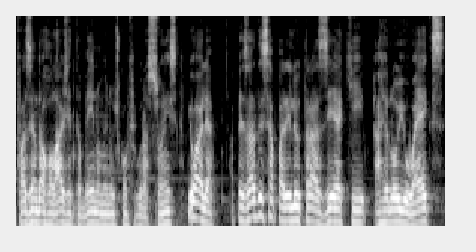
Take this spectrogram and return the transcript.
fazendo a rolagem também no menu de configurações. E olha, apesar desse aparelho trazer aqui a Hello UX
